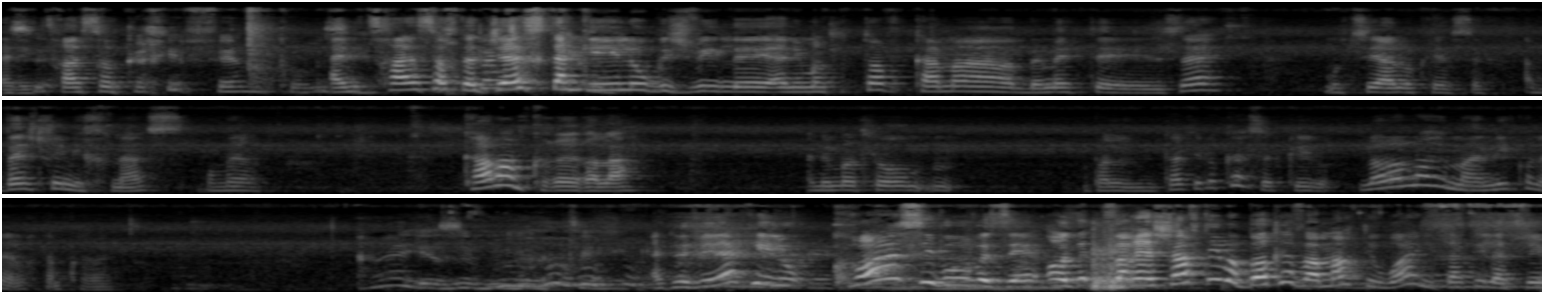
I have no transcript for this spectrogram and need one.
אני זה צריכה לעשות כל כך יפה המקום הזה. אני צריכה לעשות את הג'סטה כאילו. כאילו בשביל, אה, אני אומרת לו, טוב, כמה באמת אה, זה, מוציאה לו כסף. הבן שלי נכנס, אומר, כמה המקרר עלה? אני אומרת לו, אבל נתתי לו כסף, כאילו, לא, לא, לא, אמא, אני קונה לך את המקרר. איי, איזה מותי. את מבינה, כאילו, כל הסיבוב הזה, עוד כבר ישבתי בבוקר ואמרתי, וואי, נתתי לעצמי,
